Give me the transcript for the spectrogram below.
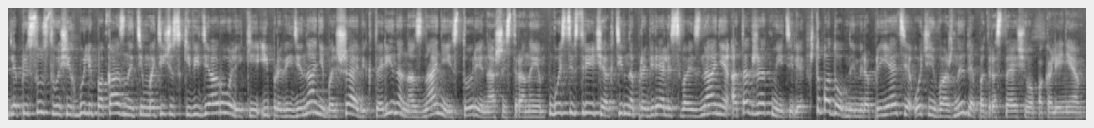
для присутствующих были показаны тематические видеоролики и проведена небольшая викторина на знание истории нашей страны. Гости встречи активно проверяли свои знания, а также отметили, что подобные мероприятия очень важны для подрастающего поколения.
